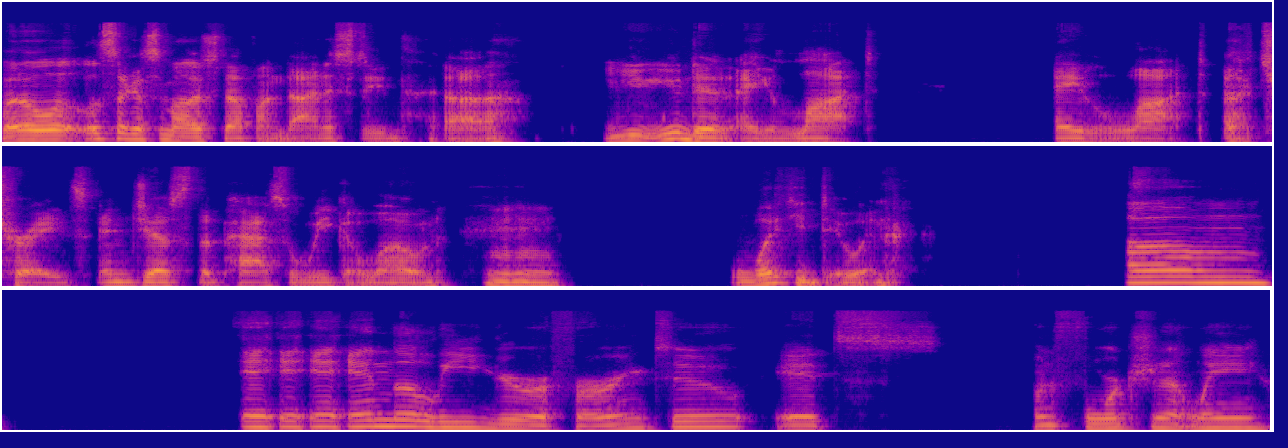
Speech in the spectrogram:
But let's look at some other stuff on Dynasty. Uh, you you did a lot, a lot of trades in just the past week alone. Mm-hmm. What are you doing? Um, in, in the league you're referring to, it's unfortunately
